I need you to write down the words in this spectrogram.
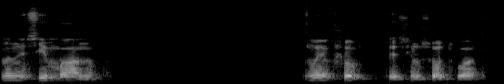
У мене сім банок. Ну, якщо це 700 Вт.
